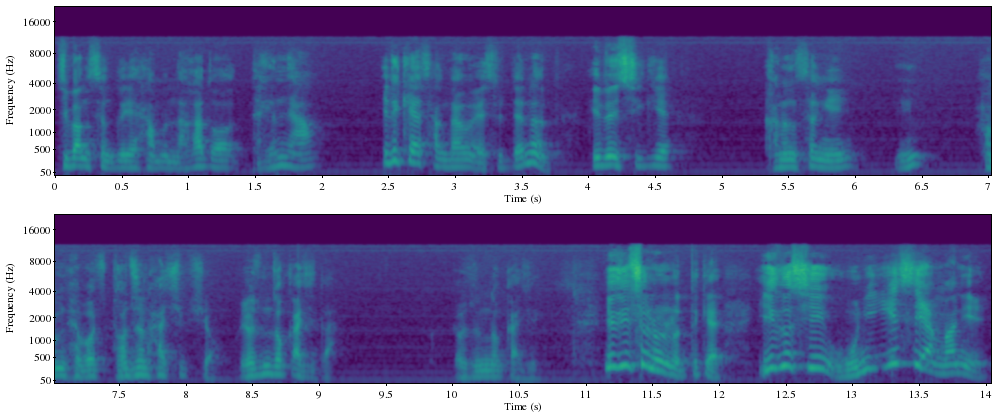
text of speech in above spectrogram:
지방선거에 한번 나가도 되겠냐 이렇게 상담을 했을 때는 이런 시기에 가능성이 응? 한번 해보죠 도전하십시오 요 정도까지다 요 정도까지. 여기서는 어떻게 이것이 운이 있어야만이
